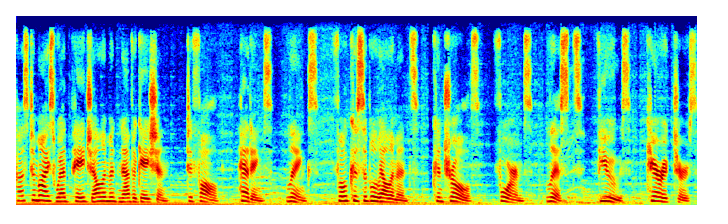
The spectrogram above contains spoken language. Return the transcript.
Customize web page element navigation. Default. Headings. Links. Focusable elements. Controls. Forms. Lists. views, characters,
